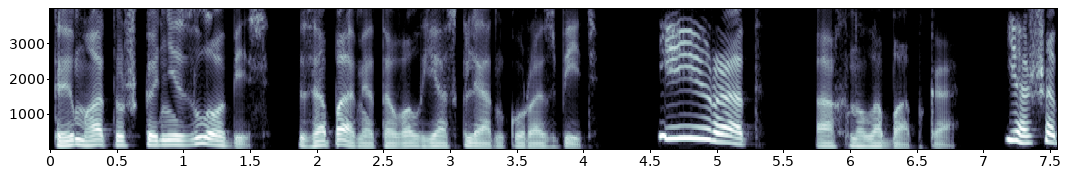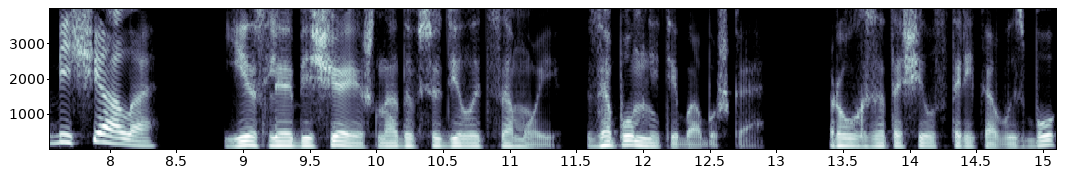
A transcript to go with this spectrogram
«Ты, матушка, не злобись!» — запамятовал я склянку разбить. «Ирод!» — ахнула бабка. «Я ж обещала!» «Если обещаешь, надо все делать самой. Запомните, бабушка». Рух затащил старика в избу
